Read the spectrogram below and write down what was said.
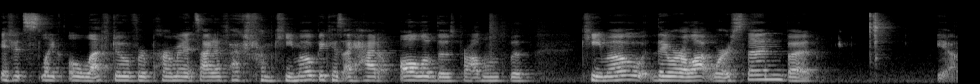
if it's like a leftover permanent side effect from chemo because I had all of those problems with chemo. They were a lot worse then, but yeah.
